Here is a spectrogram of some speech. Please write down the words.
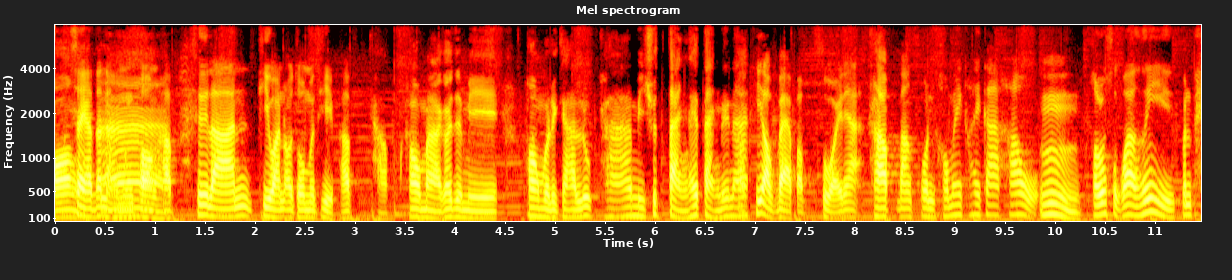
องใช่ครับด้านหลังเมืองทองครับ ชื่อร้าน P1 Automotive ครับ ครับเข้ามาก็จะมี ห้องบริการลูกค้ามีชุดแต่งให้แต่งด้วยนะ ที่ออกแบบแบบสวยเนี่ยครับ บางคนเขาไม่ค่อยกล้าเข้าอืมเขารู้สึกว่าเฮ้ยมันแพ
